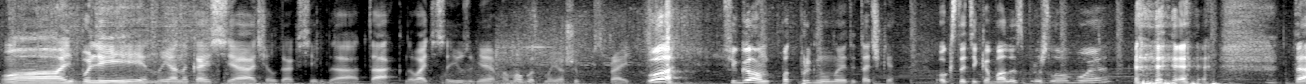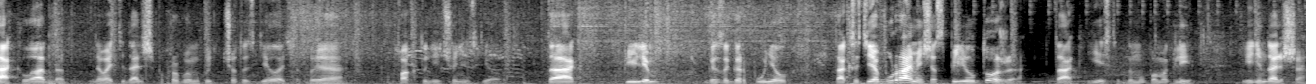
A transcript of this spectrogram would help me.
Ой, блин, ну я накосячил, как всегда. Так, давайте союзы мне помогут мою ошибку исправить. О! Фига, он подпрыгнул на этой тачке. О, кстати, кабан из прошлого боя. Так, ладно, давайте дальше попробуем хоть что-то сделать, а то я по факту ничего не сделал. Так, пилим, газогарпунил. Так, кстати, я бурами сейчас пилил тоже. Так, есть, одному помогли. Едем дальше.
